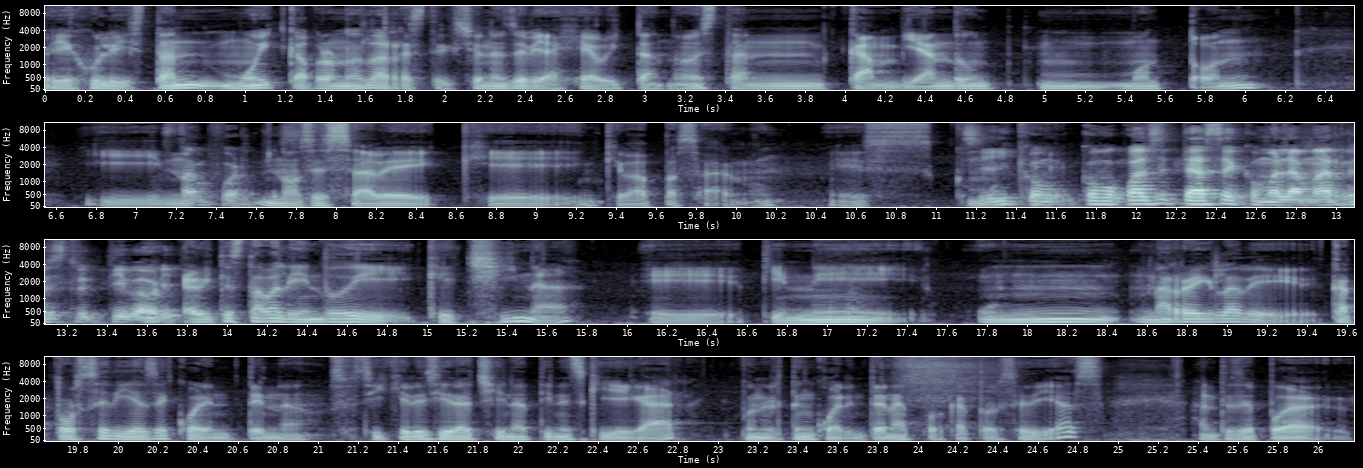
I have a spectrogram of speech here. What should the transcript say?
Oye, Juli, están muy cabronas las restricciones de viaje ahorita, ¿no? Están cambiando un montón y no, no, se sabe qué, qué, va a pasar, ¿no? Es como sí, como, cuál se te hace como la más restrictiva ahorita. Ahorita estaba leyendo de que China eh, tiene una regla de 14 días de cuarentena. O sea, si quieres ir a China tienes que llegar, ponerte en cuarentena por 14 días antes de poder,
